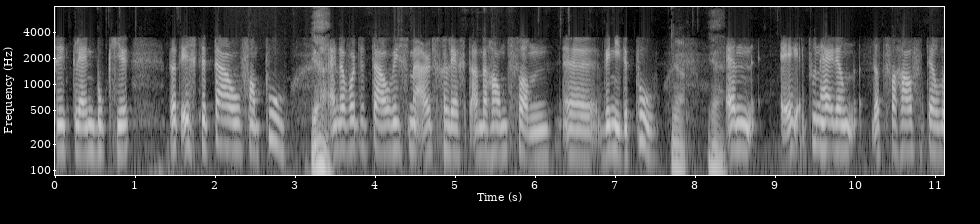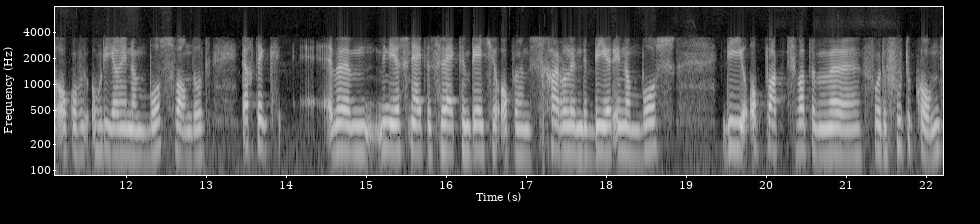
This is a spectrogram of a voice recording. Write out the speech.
een klein boekje, dat is de Tao van Poe. Ja. En dan wordt het Taoïsme uitgelegd aan de hand van uh, Winnie de Pooh. Ja. Ja. En ik, toen hij dan dat verhaal vertelde, ook over hoe hij dan in een bos wandelt, dacht ik, uh, meneer Snijders lijkt een beetje op een scharrelende beer in een bos, die oppakt wat hem uh, voor de voeten komt.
